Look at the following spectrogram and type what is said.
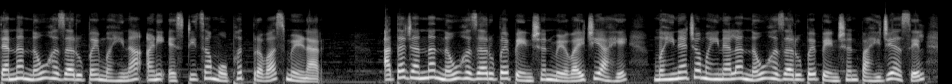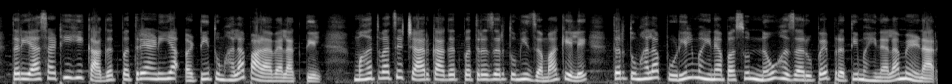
त्यांना नऊ हजार रुपये महिना आणि एस टीचा मोफत प्रवास मिळणार. आता ज्यांना नऊ हजार रुपये पेन्शन मिळवायची आहे महिन्याच्या महिन्याला नऊ हजार रुपये पेन्शन पाहिजे असेल तर यासाठी ही कागदपत्रे आणि या अटी तुम्हाला पाळाव्या लागतील. महत्त्वाचे चार कागदपत्र जर तुम्ही जमा केले तर तुम्हाला पुढील महिन्यापासून नऊ हजार रुपये प्रति महिन्याला मिळणार.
